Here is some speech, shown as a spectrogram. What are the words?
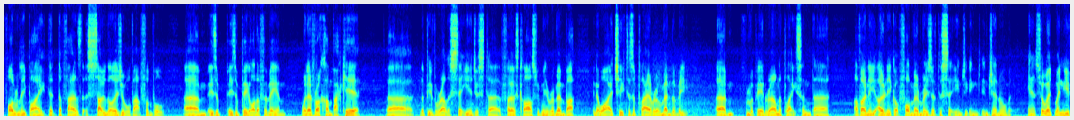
fondly by the, the fans that are so knowledgeable about football um, is a is a big honour for me. And whenever I come back here, uh, the people around the city are just uh, first class with me. Remember, you know, what I achieved as a player. Remember me um, from being around the place, and uh, I've only only got fond memories of the city in, in, in general. But yeah. So when, when you,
